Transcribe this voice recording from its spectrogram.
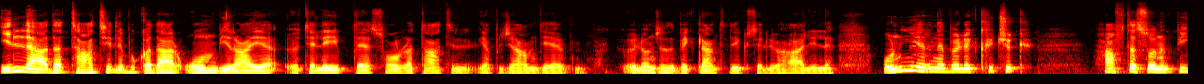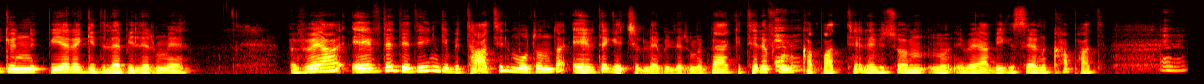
illa da tatili bu kadar 11 ayı öteleyip de sonra tatil yapacağım diye öyle olunca da beklenti de yükseliyor haliyle. Onun yerine böyle küçük hafta sonu bir günlük bir yere gidilebilir mi? Veya evde dediğin gibi tatil modunda evde geçirilebilir mi? Belki telefonu Evet. kapat, televizyonunu veya bilgisayarını kapat. Evet.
